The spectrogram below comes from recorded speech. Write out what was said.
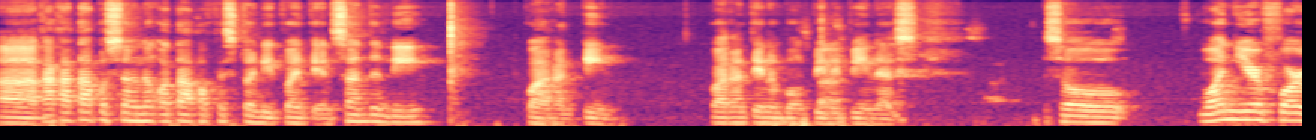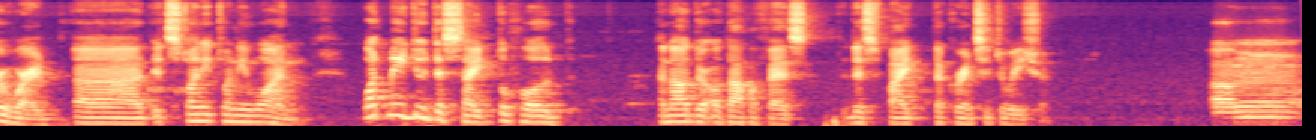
uh, kakatapos lang ng Otaku Fest 2020 and suddenly quarantine. Quarantine ng buong Pilipinas. So, one year forward, uh, it's 2021. What made you decide to hold another Otaku Fest despite the current situation? Um,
